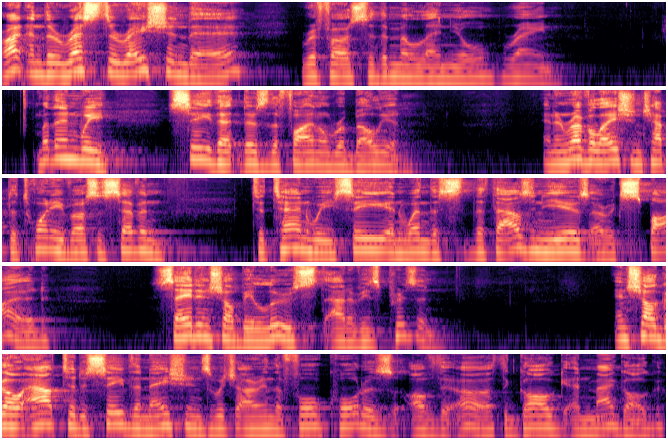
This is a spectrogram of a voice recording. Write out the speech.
All right, and the restoration there refers to the millennial reign. But then we see that there's the final rebellion. And in Revelation chapter 20, verses 7 to 10, we see, and when the, the thousand years are expired, Satan shall be loosed out of his prison and shall go out to deceive the nations which are in the four quarters of the earth, Gog and Magog,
